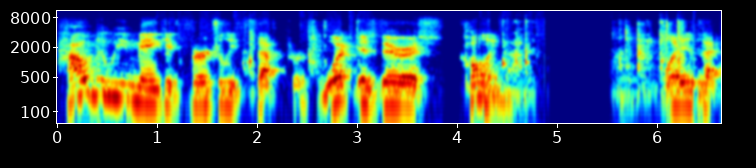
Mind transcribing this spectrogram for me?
how do we make it virtually theft proof? What is Verus calling that? What is that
